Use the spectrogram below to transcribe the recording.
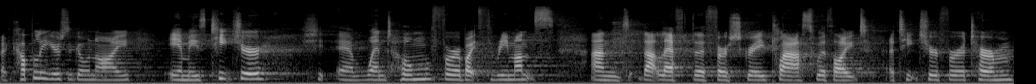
a couple of years ago now Amy's teacher she, um, went home for about three months, and that left the first grade class without a teacher for a term.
